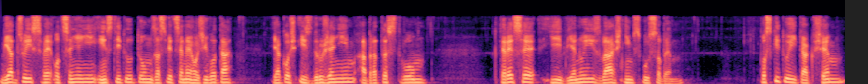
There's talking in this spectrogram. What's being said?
Vyjadřují své ocenění institutům zasvěceného života, jakož i združením a bratrstvům, které se jí věnují zvláštním způsobem. Poskytují tak všem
